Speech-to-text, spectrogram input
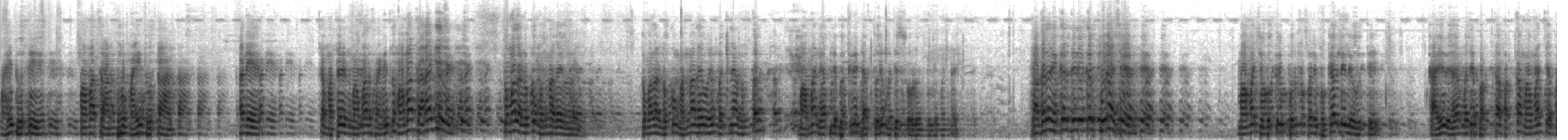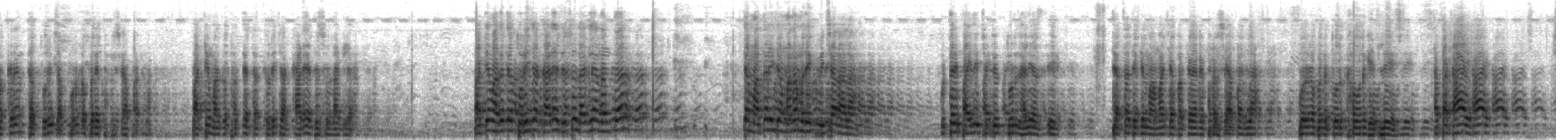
माहीत होती. मामाचा अनुभव माहीत होता. आणि त्या म्हातारीने मामाला सांगितलं मामा चारा घे. तुम्हाला नको म्हणणार आहे होय. तुम्हाला नको म्हणणार आहे होय म्हटल्यानंतर मामाने आपली बकरी त्या तुरीमध्ये सोडून दिली मंडळी साधारण एकर दीड एकर तूर असेल. मामाची बकरी पूर्णपणे भुकावलेली होती. काही वेळामध्ये बघता बघता मामाच्या बकऱ्याने त्या तुरीच्या पूर्णपणे फरशा पाडला. पाठीमाग फक्त त्या तुरीच्या काड्या दिसू लागल्या. पाठीमाग त्या तुरीच्या काड्या दिसू लागल्यानंतर त्या म्हातारीच्या मनामध्ये एक विचार आला. कुठतरी पाहिली चिठी तूर झाली असते. त्याचा देखील मामाच्या बकऱ्याने फरशा पडला. पूर्णपणे तूर खाऊन घेतली. आता काय?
